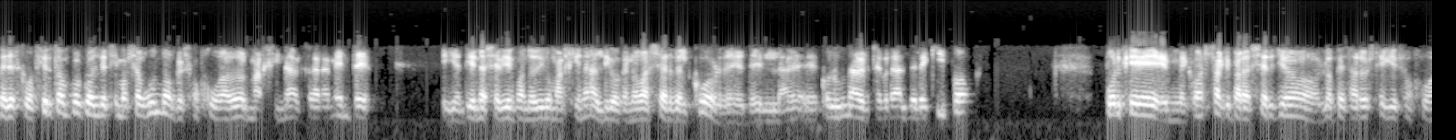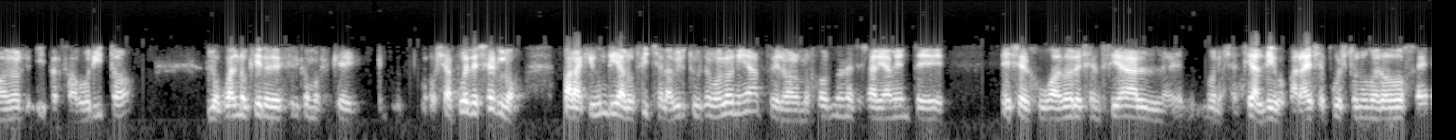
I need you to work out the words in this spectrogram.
me desconcierta un poco el decimosegundo, aunque es un jugador marginal claramente, y entiéndase bien cuando digo marginal, digo que no va a ser del core, de, la eh, columna vertebral del equipo, porque me consta que para Sergio López Arostegui es un jugador hiperfavorito, lo cual no quiere decir como que, o sea, puede serlo para que un día lo fiche la Virtus de Bolonia, pero a lo mejor no necesariamente es el jugador esencial, eh, bueno, esencial digo, para ese puesto número 12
